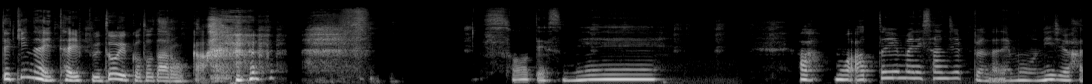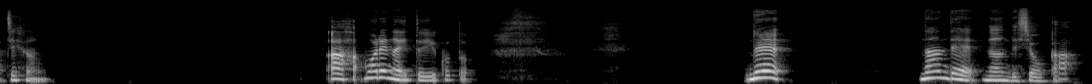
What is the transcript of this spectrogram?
できないタイプ？どういうことだろうか？そうですね。あ、もうあっという間に30分だね。もう28分。あ、漏れないということ。で、なんでなんでしょうか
